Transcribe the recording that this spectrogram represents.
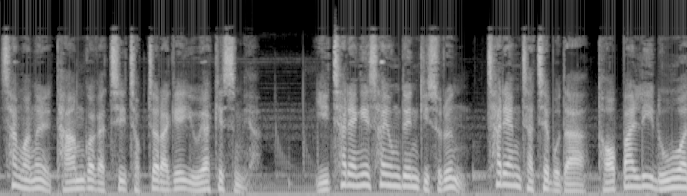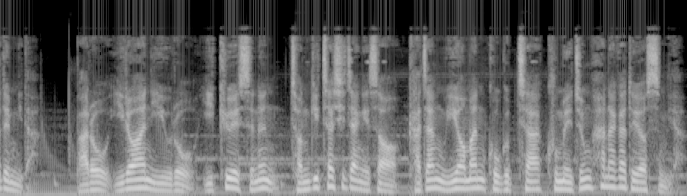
상황을 다음과 같이 적절하게 요약했습니다. 이 차량에 사용된 기술은 차량 자체보다 더 빨리 노후화됩니다. 바로 이러한 이유로 EQS는 전기차 시장에서 가장 위험한 고급차 구매 중 하나가 되었습니다.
